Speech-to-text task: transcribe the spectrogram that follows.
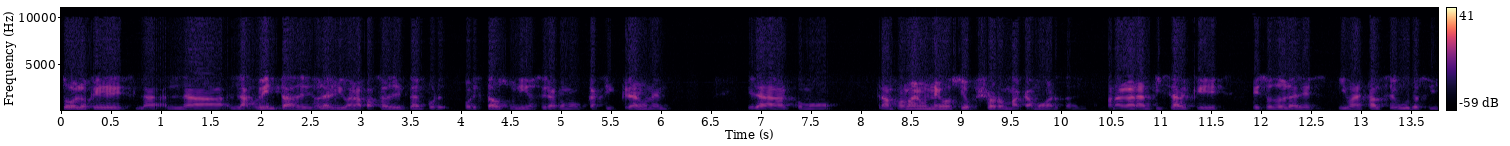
todo lo que es las ventas de dólares iban a pasar directamente por, Estados Unidos, era como casi crear una, era como transformar en un negocio offshore maca muerta, para garantizar que esos dólares iban a estar seguros y,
